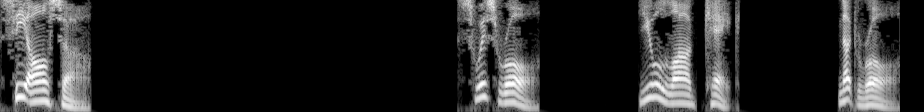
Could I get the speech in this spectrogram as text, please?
See also Swiss roll Yule log cake. Nut roll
